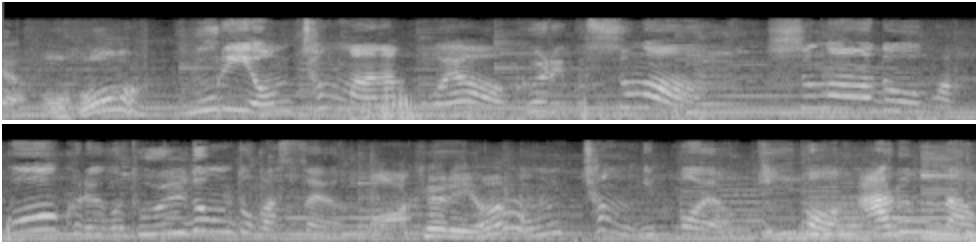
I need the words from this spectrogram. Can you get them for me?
경험했어요. 오호. 물이 엄청 많았고요. 그리고 숭어, 숭어도 봤고 그리고 돌돔도 봤어요. 아 그래요? 엄청 이뻐요. 이뻐, 아름다워.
